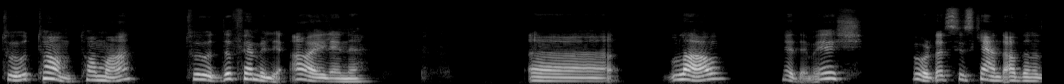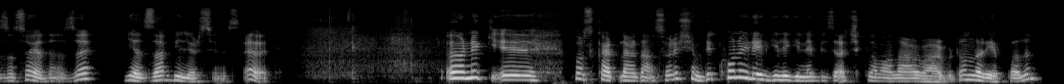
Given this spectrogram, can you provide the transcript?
To Tom. Tom'a. To the family. Ailene. Ee, love ne demiş? Burada siz kendi adınızın soyadınızı yazabilirsiniz. Evet. Örnek e, postkartlardan sonra şimdi konuyla ilgili yine bize açıklamalar var burada. Onları yapalım.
